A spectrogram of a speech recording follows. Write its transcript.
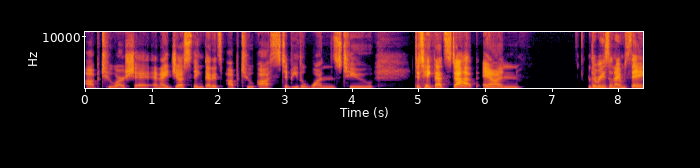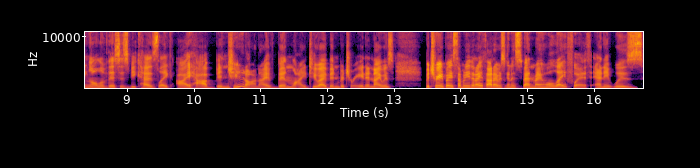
up to our shit. And I just think that it's up to us to be the ones to to take that step. And the reason I'm saying all of this is because like I have been cheated on. I've been lied to, I've been betrayed and I was betrayed by somebody that I thought I was going to spend my whole life with and it was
